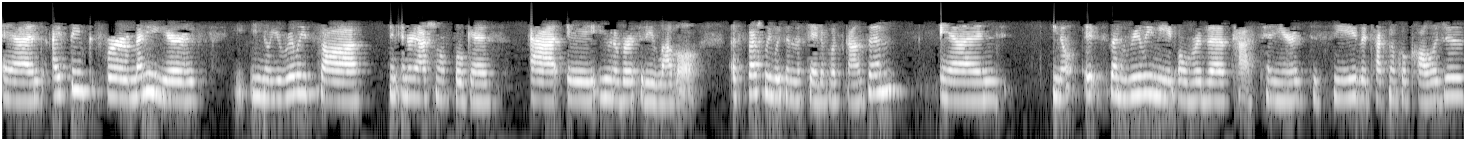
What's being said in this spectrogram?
And I think for many years, you know, you really saw an international focus at a university level, especially within the state of Wisconsin. And, you know, it's been really neat over the past 10 years to see the technical colleges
